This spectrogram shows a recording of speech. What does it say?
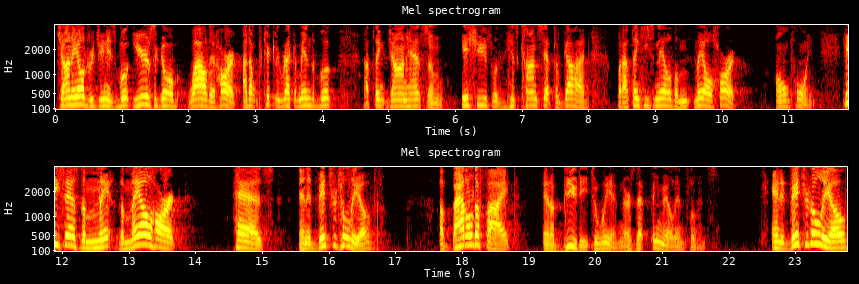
John Eldredge, in his book years ago, Wild at Heart, I don't particularly recommend the book. I think John has some issues with his concept of God, but I think he's nailed the male heart on point. He says the, ma- the male heart has an adventure to live, a battle to fight, and a beauty to win. There's that female influence. An adventure to live,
